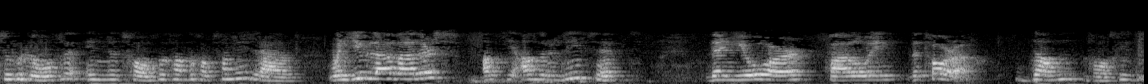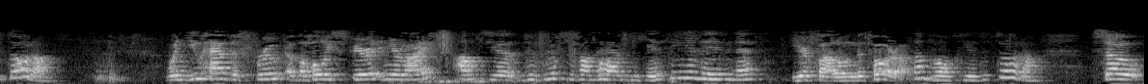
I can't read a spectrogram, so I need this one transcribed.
Te geloven in het volgen van de God van Israël. When you love others, Als je anderen lief hebt, then you are following the Torah. dan volg je de Torah. When you have the fruit of the Holy Spirit in your life, Als je de vruchten van de Heilige Geest in je leven hebt, you're following the Torah. dan volg je de Torah. So,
